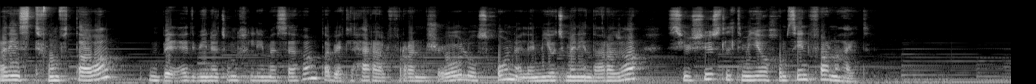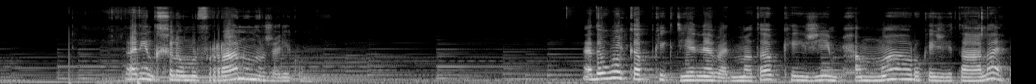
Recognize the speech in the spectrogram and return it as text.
غادي نصففهم في الطاوة نبعد بيناتهم نخلي مسافة بطبيعة الحال راه الفران مشعول وسخون على 180 درجة سيلسيوس 350 فرنهايت غادي ندخلهم الفران ونرجع لكم. هذا هو الكاب كيك ديالنا بعد ما طاب كيجي محمر وكيجي طالع.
